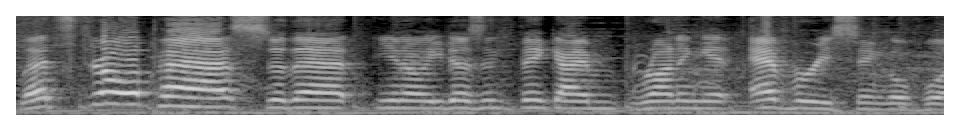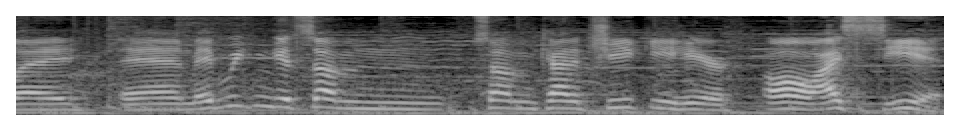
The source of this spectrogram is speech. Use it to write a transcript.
Let's throw a pass so that, you know, he doesn't think I'm running it every single play. And maybe we can get something, something kind of cheeky here. Oh, I see it.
